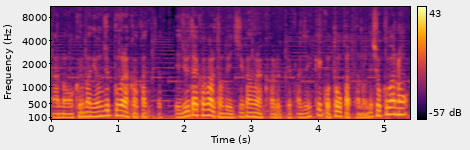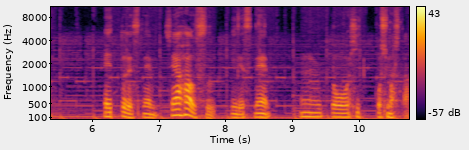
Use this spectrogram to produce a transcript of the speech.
あの、車で40分ぐらいかかっちゃって、渋滞かかると本当1時間ぐらいかかるって感じで結構遠かったので、職場の、えっとですね、シェアハウスにですね、うんと、引っ越しました。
